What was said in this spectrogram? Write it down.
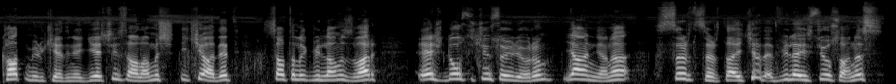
kat mülkiyetine geçiş sağlamış 2 adet satılık villamız var. Eş dost için söylüyorum. Yan yana sırt sırta 2 adet villa istiyorsanız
